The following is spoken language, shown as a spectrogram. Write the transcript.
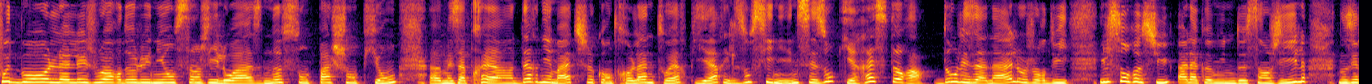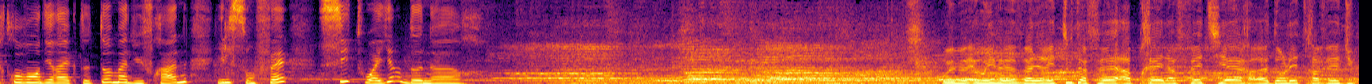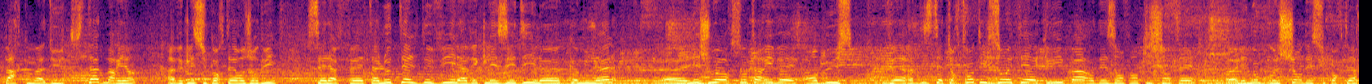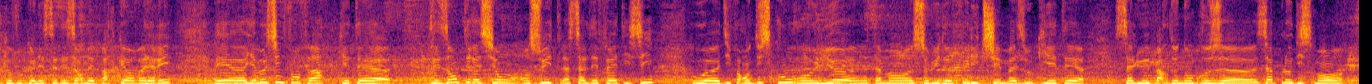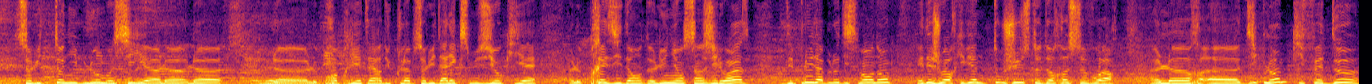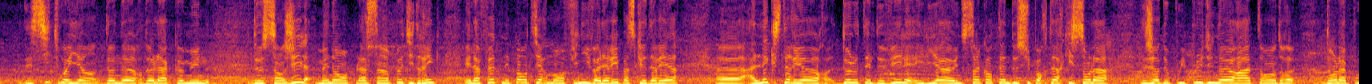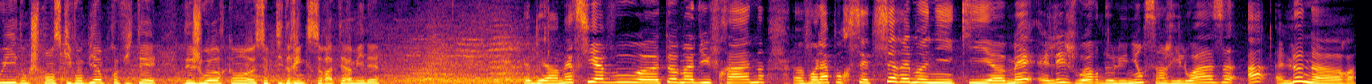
Football, les joueurs de l'Union Saint-Gilloise ne sont pas champions, euh, mais après un dernier match contre l'Antwerp hier, ils ont signé une saison qui restera dans les annales. Aujourd'hui, ils sont reçus à la commune de Saint-Gilles. Nous y retrouvons en direct Thomas Dufrane. Ils sont faits citoyens d'honneur. Oui, oui, Valérie, tout à fait. Après la fête hier euh, dans les travées du parc du Stade Marien avec les supporters aujourd'hui, c'est la fête à l'hôtel de ville avec les édiles communales. Euh, les joueurs sont arrivés en bus vers 17h30. Ils ont été accueillis par des enfants qui chantaient euh, les nombreux chants des supporters que vous connaissez désormais par cœur, Valérie. Et il y avait aussi une fanfare qui était présente direction ensuite la salle des fêtes ici où différents discours ont eu lieu, notamment celui de Felice Mazou qui était salué par de nombreux applaudissements, celui de Tony Bloom aussi, le, le, propriétaire du club, celui d'Alex Musio qui est le président de l'Union Saint-Gilloise. Des pluies d'applaudissements donc et des joueurs qui viennent tout juste de recevoir leur euh, diplôme qui fait d'eux des citoyens d'honneur de la commune de Saint-Gilles. Mais non, place un petit drink et la fête n'est pas entièrement finie Valérie parce que derrière, euh, à l'extérieur de l'hôtel de ville, il y a une cinquantaine de supporters qui sont là déjà depuis plus d'une heure à attendre dans la pluie. Donc je pense qu'ils vont bien profiter des joueurs quand euh, ce petit drink sera terminé. Eh bien, merci à vous, euh, Thomas Dufrane. Euh, voilà pour cette cérémonie qui met les joueurs de l'Union Saint-Gilloise à l'honneur.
